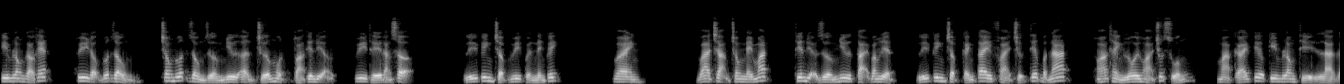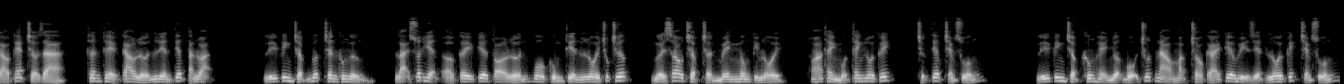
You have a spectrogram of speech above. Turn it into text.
Kim long gào thét huy động đốt rồng, trong đốt rồng dường như ẩn chứa một tòa thiên địa, uy thế đáng sợ. Lý kinh chập huy quyền nên kích. Vê anh va chạm trong nháy mắt, thiên địa dường như tại băng liệt, lý kinh chập cánh tay phải trực tiếp bật nát, hóa thành lôi hỏa chút xuống, mà cái kia kim long thì là gào thét trở ra, thân thể cao lớn liên tiếp tán loạn. Lý kinh chập bước chân không ngừng, lại xuất hiện ở cây kia to lớn vô cùng thiên lôi trúc trước, người sau chập trần mênh mông kim lôi, hóa thành một thanh lôi kích, trực tiếp chém xuống. Lý kinh chập không hề nhượng bộ chút nào mặc cho cái kia hủy diệt lôi kích chém xuống,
